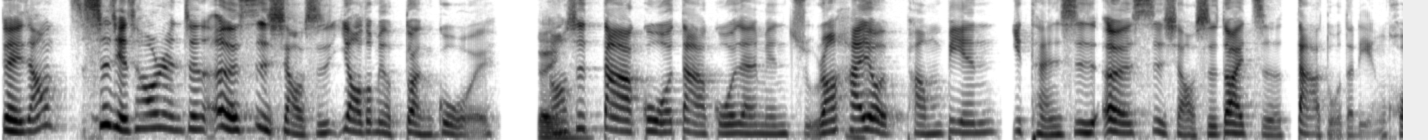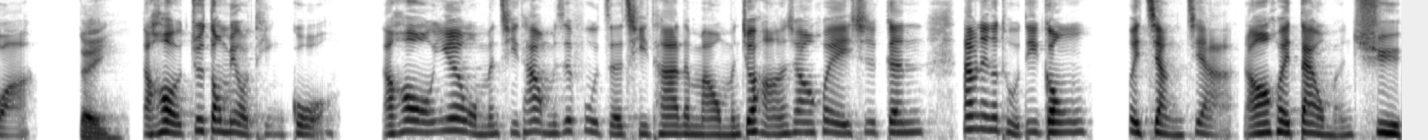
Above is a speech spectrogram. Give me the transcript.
对，然后师姐超认真，二十四小时药都没有断过，哎，然后是大锅大锅在那边煮，然后还有旁边一坛是二十四小时都在折大朵的莲花，对，然后就都没有停过。然后，因为我们其他我们是负责其他的嘛，我们就好像会是跟他们那个土地公会降价，然后会带我们去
